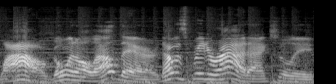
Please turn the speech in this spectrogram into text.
Wow, going all out there. That was pretty rad, actually.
